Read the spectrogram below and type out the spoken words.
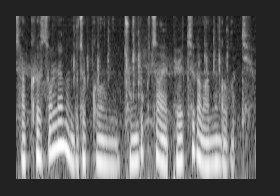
자크 솔렘은 무조건 정복자의 벨트가 맞는 것 같아요.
